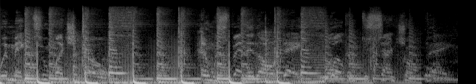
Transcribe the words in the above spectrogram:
We make too much dough, and we spend it all day. Welcome to Central Bay.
